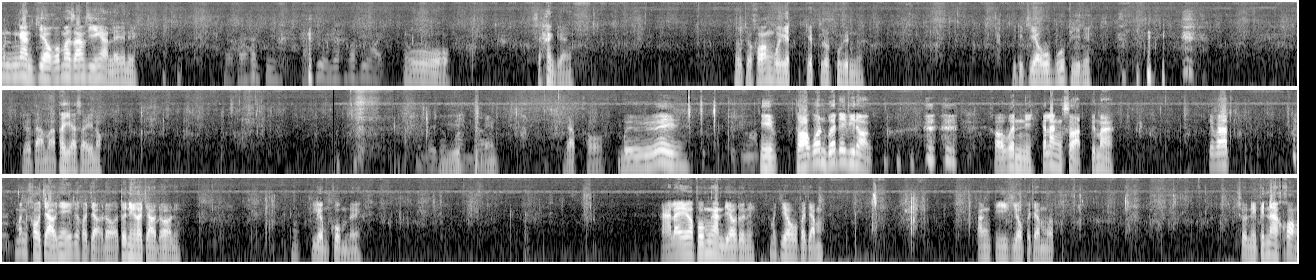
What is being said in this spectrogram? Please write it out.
มันงานเกี่ยวก็มาสามสี่งานเลยนี่ ๆต่อกันดีหาที่ยกเข้าที่ไว้โอ้สร้างเดียงรถเจ้าของบ่เฮ็ดเฮ็ดรถปืนมาอีได้เกี่ยวบูปีนี่เกี่ยวตามอัธยาศัยเนาะไว้อืดูอมั่งแดงครับเขาเบ้ยนี่ถอกวนเบิดได้พี่น้องเขาเบิ่นนี่กำลังสอดขึ้นมาแต่ว่า มันเขาเจ้าใหญ่หรือเขาเจ้าดอตัวนี้เขาเจ้าดอนี่เหลื่อมกลมเลยหาอะไรครับผมงานเดียวตัวนี้มาเกี่ยวประจำตั้งปีเกี่ยวประจำครับส่วนนี้เป็นหน้าคลอง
